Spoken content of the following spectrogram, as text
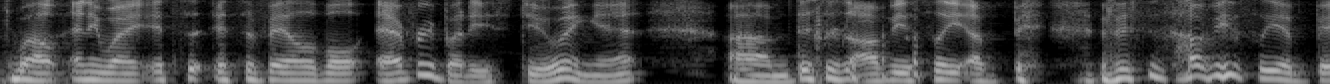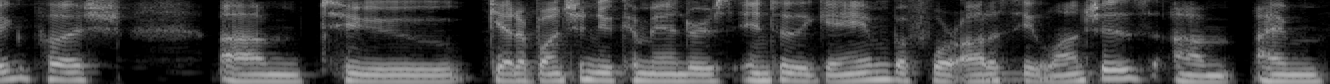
well, anyway, it's it's available. Everybody's doing it. Um, this is obviously a this is obviously a big push um, to get a bunch of new commanders into the game before Odyssey launches. Um, I'm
